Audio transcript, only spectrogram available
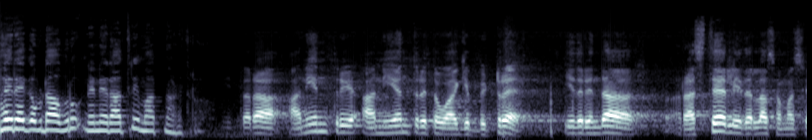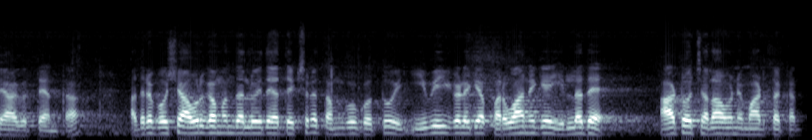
ಭೈರೇಗೌಡ ಅವರು ನಿನ್ನೆ ರಾತ್ರಿ ಮಾತನಾಡಿದರು. ಈ ಥರ ಅನಿಯಂತ್ರಿ ಅನಿಯಂತ್ರಿತವಾಗಿ ಬಿಟ್ಟರೆ ಇದರಿಂದ ರಸ್ತೆಯಲ್ಲಿ ಇದೆಲ್ಲ ಸಮಸ್ಯೆ ಆಗುತ್ತೆ ಅಂತ. ಆದರೆ ಬಹುಶಃ ಅವ್ರ ಗಮನದಲ್ಲೂ ಇದೆ ಅಧ್ಯಕ್ಷರೇ ತಮಗೂ ಗೊತ್ತು. ಇವಿಗಳಿಗೆ ಪರವಾನಗಿ ಇಲ್ಲದೆ ಆಟೋ ಚಲಾವಣೆ ಮಾಡ್ತಕ್ಕಂಥ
